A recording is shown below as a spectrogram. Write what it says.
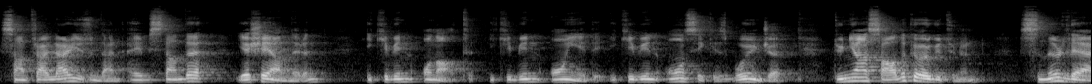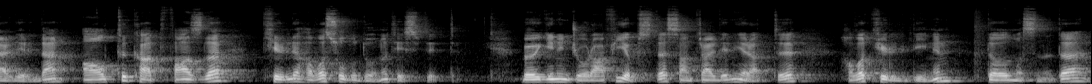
santraller yüzünden Elbistan'da yaşayanların 2016, 2017, 2018 boyunca Dünya Sağlık Örgütü'nün sınır değerlerinden 6 kat fazla kirli hava soluduğunu tespit etti. Bölgenin coğrafi yapısı da santrallerin yarattığı hava kirliliğinin dağılmasını da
